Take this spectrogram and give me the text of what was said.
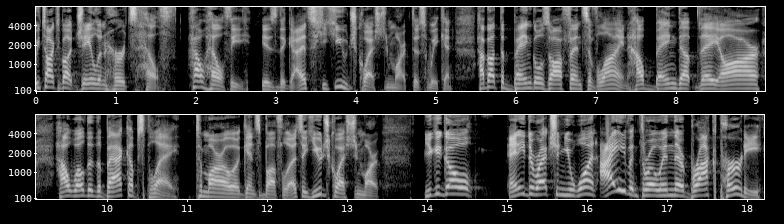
We talked about Jalen Hurts' health. How healthy is the guy? It's a huge question mark this weekend. How about the Bengals' offensive line? How banged up they are? How well did the backups play tomorrow against Buffalo? That's a huge question mark. You could go any direction you want. I even throw in there Brock Purdy.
